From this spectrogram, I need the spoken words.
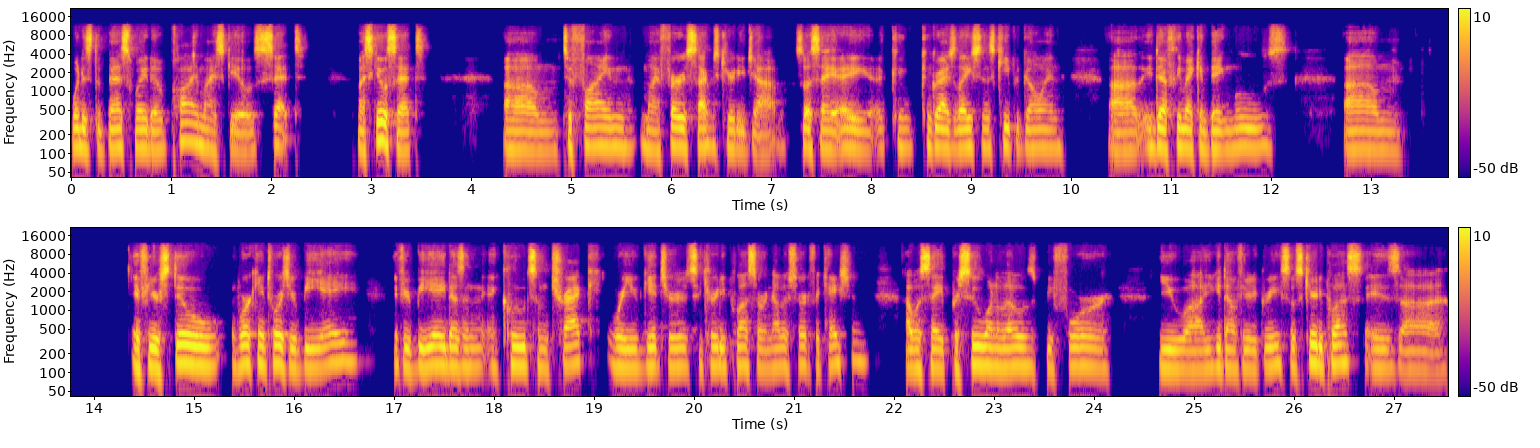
What is the best way to apply my skills set, my skill set, um, to find my first cybersecurity job? So I say, hey, uh, con- congratulations, keep it going. Uh, you're definitely making big moves. Um, if you're still working towards your BA, if your BA doesn't include some track where you get your Security Plus or another certification, I would say pursue one of those before you uh, you get done with your degree. So Security Plus is uh,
